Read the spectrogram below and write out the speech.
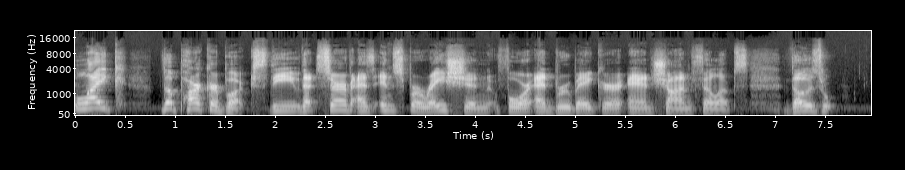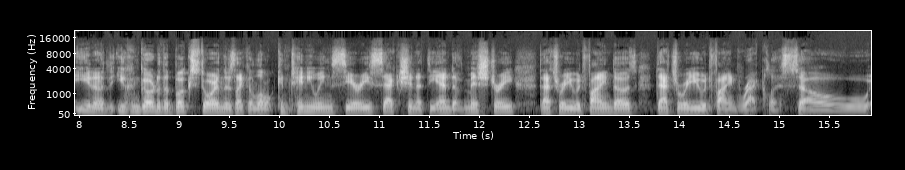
like the Parker books, the that serve as inspiration for Ed Brubaker and Sean Phillips. Those you know, you can go to the bookstore and there's like a little continuing series section at the end of Mystery. That's where you would find those. That's where you would find Reckless. So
